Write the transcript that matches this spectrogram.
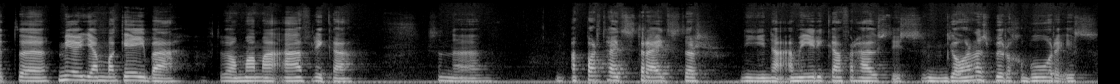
Met eh Mirjam Mageba, oftewel Mama Afrika. Dat is een, een apartheidsstrijdster die naar Amerika verhuisd is. In Johannesburg geboren is.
